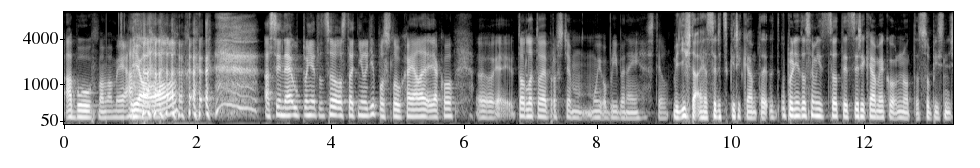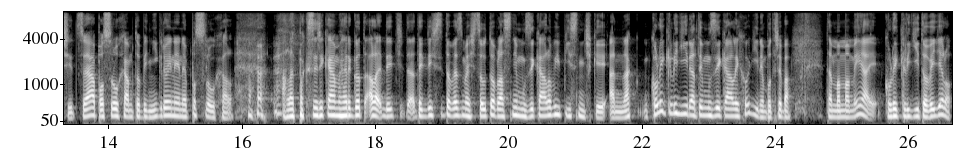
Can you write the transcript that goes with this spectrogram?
Abu, Mamma Mia. Jo. Asi ne úplně to, co ostatní lidi poslouchají, ale jako uh, tohle to je prostě můj oblíbený styl. Vidíš to, a já si vždycky říkám, to, je úplně to samé, co ty si říkám, jako, no to jsou písničky, co já poslouchám, to by nikdo jiný neposlouchal. ale pak si říkám, Hergot, ale teď, teď, když si to vezmeš, jsou to vlastně muzikálové písničky a na, kolik lidí na ty muzikály chodí, nebo třeba ta Mamma Mia, kolik lidí to vidělo?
